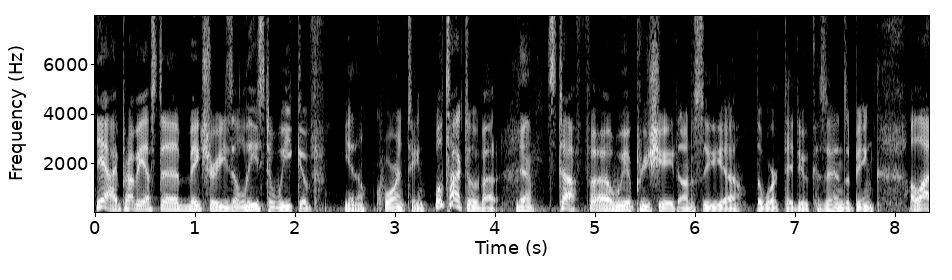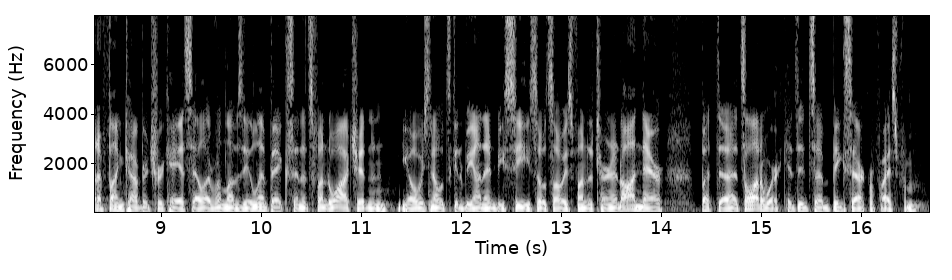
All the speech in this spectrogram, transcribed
Yeah, I probably has to make sure he's at least a week of you know quarantine. We'll talk to him about it. Yeah, it's tough. Uh, we appreciate honestly uh, the work they do because it ends up being a lot of fun coverage for KSL. Everyone loves the Olympics and it's fun to watch it, and you always know it's going to be on NBC, so it's always fun to turn it on there. But uh, it's a lot of work. It's, it's a big sacrifice from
